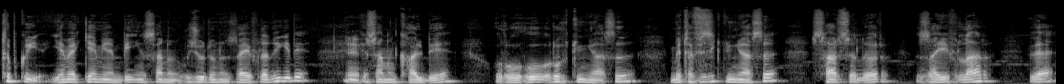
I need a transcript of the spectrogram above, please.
tıpkı yemek yemeyen bir insanın vücudunun zayıfladığı gibi Evet. insanın kalbi, ruhu, ruh dünyası, metafizik dünyası sarsılır, zayıflar ve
